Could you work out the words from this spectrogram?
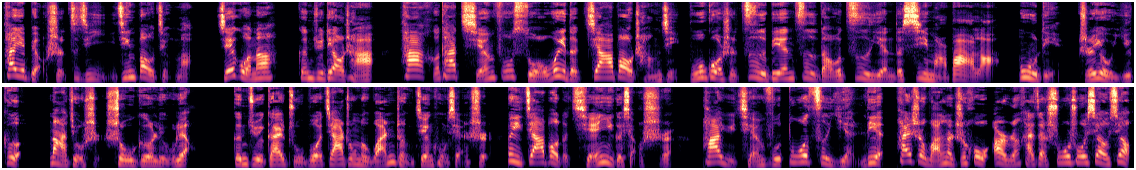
他也表示自己已经报警了。结果呢？根据调查，他和他前夫所谓的家暴场景不过是自编自导自演的戏码罢了，目的只有一个，那就是收割流量。根据该主播家中的完整监控显示，被家暴的前一个小时。她与前夫多次演练，拍摄完了之后，二人还在说说笑笑。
